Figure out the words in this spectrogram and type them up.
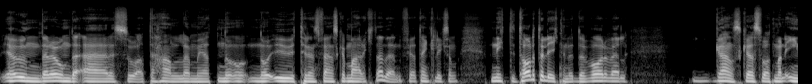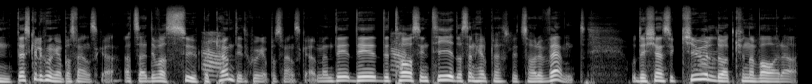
jag undrar om det är så att det handlar med att nå, nå ut till den svenska marknaden. För jag tänker liksom 90-talet och liknande, då var det väl ganska så att man inte skulle sjunga på svenska. Att så här, det var supertöntigt att sjunga på svenska. Men det, det, det tar sin tid och sen helt plötsligt så har det vänt. Och det känns ju kul då att kunna vara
